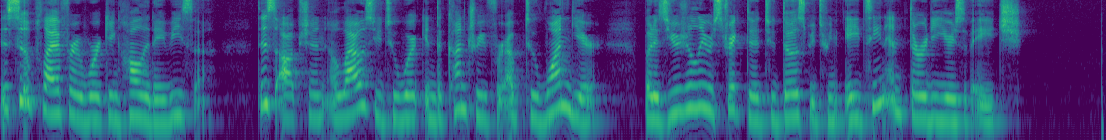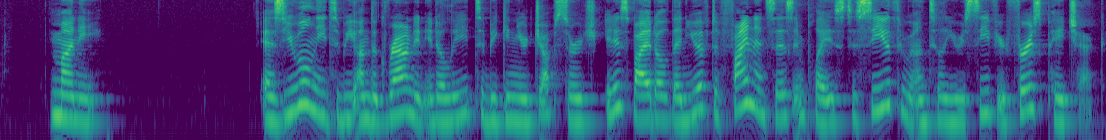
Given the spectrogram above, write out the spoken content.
is to apply for a working holiday visa. This option allows you to work in the country for up to one year, but is usually restricted to those between 18 and 30 years of age. Money. As you will need to be on the ground in Italy to begin your job search, it is vital that you have the finances in place to see you through until you receive your first paycheck.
